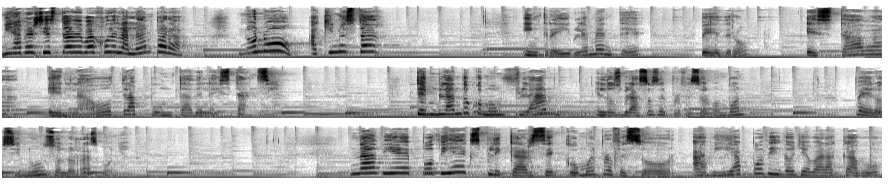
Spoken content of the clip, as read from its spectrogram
Mira a ver si está debajo de la lámpara. No, no, aquí no está. Increíblemente, Pedro estaba en la otra punta de la estancia, temblando como un flan en los brazos del profesor Bombón, pero sin un solo rasguño. Nadie podía explicarse cómo el profesor había podido llevar a cabo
